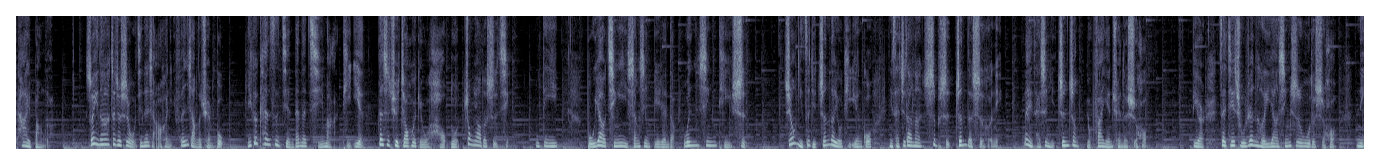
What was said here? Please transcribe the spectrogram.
太棒了。所以呢，这就是我今天想要和你分享的全部。一个看似简单的骑马体验，但是却教会给我好多重要的事情。第一，不要轻易相信别人的温馨提示，只有你自己真的有体验过，你才知道那是不是真的适合你，那也才是你真正有发言权的时候。第二，在接触任何一样新事物的时候，你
